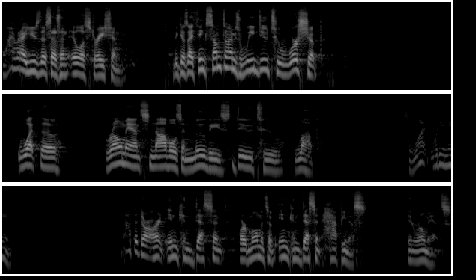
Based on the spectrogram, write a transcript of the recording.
Why would I use this as an illustration? Because I think sometimes we do to worship what the romance novels and movies do to love. say, what? What do you mean? Not that there aren't incandescent or moments of incandescent happiness in romance,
